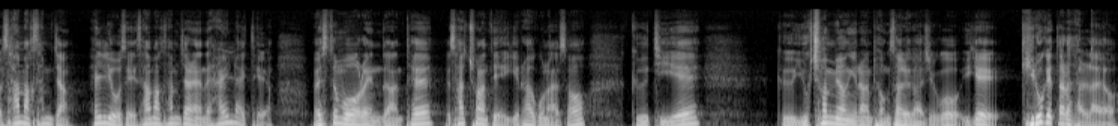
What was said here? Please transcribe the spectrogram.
그 사막 3장 헬리오스의 사막 3장이 안에 하이라이트예요. 웨스트모어랜드한테 사촌한테 얘기를 하고 나서 그 뒤에 그 6천 명이라는 병사를 가지고 이게 기록에 따라 달라요.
